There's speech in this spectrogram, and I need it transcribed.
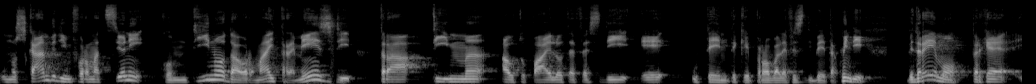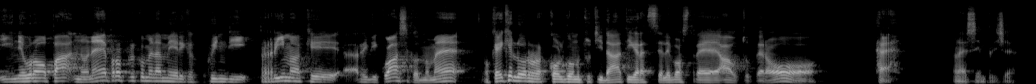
uno scambio di informazioni continuo da ormai tre mesi tra team autopilot FSD e utente che prova l'FSD beta. Quindi vedremo perché in Europa non è proprio come l'America, quindi prima che arrivi qua, secondo me, ok che loro raccolgono tutti i dati grazie alle vostre auto, però eh, non è semplice.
